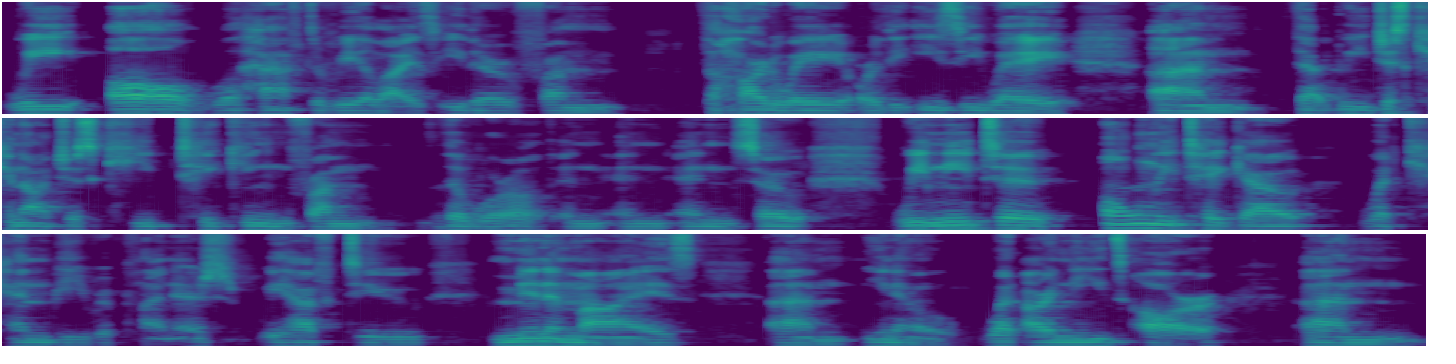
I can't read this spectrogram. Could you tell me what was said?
We all will have to realize either from the hard way or the easy way um, that we just cannot just keep taking from the world and and and so we need to only take out what can be replenished we have to minimize um, you know what our needs are um,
